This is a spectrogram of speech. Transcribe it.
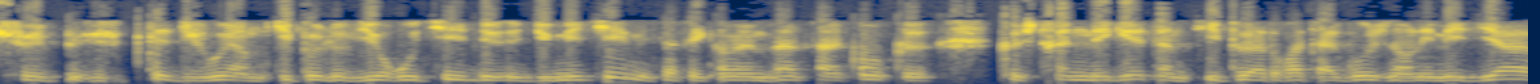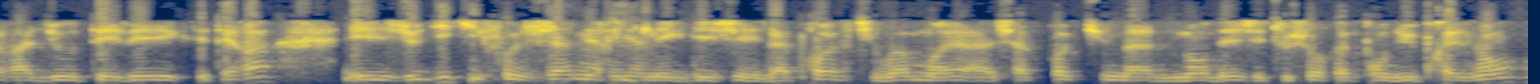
je vais, peut-être jouer un petit peu le vieux routier du métier, mais ça fait quand même 25 ans que, que je traîne mes guettes un petit peu à droite à gauche dans les médias, radio, télé, etc. Et je dis qu'il faut jamais rien négliger. La preuve, tu vois, moi à chaque fois que tu m'as demandé, j'ai toujours répondu présent,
